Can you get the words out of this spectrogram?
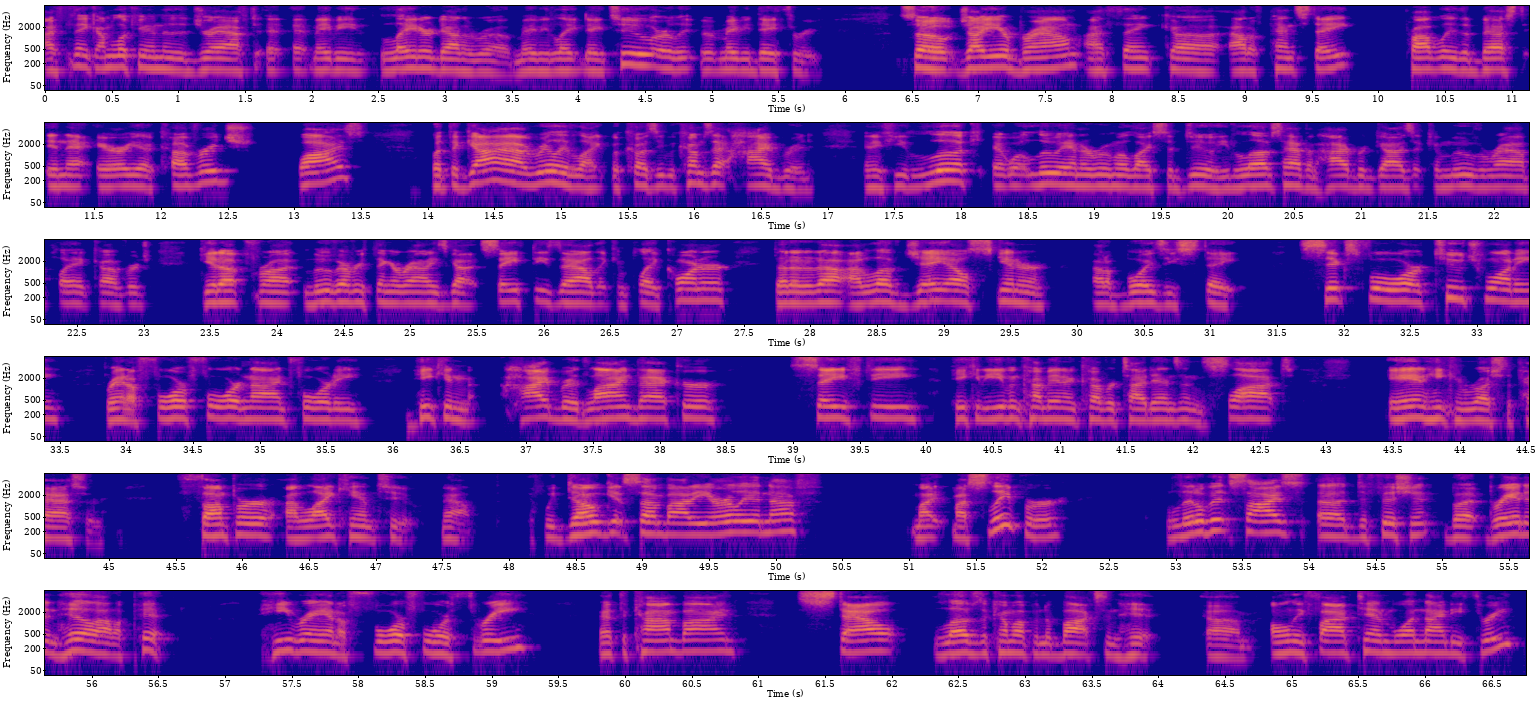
I think I'm looking into the draft at, at, maybe later down the road, maybe late day two, early or maybe day three. So Ji'Ayir Brown, I think uh, out of Penn State, probably the best in that area coverage wise. But the guy I really like because he becomes that hybrid and if you look at what Lou Anarumo likes to do, he loves having hybrid guys that can move around, play coverage, get up front, move everything around. He's got safeties out that can play corner. Da da da da. I love J.L. Skinner out of Boise State. 6'4, 220, ran a 4'4, 940. He can hybrid linebacker, safety. He can even come in and cover tight ends in the slot, and he can rush the passer. Thumper, I like him too. Now, if we don't get somebody early enough, my my sleeper, a little bit size uh, deficient, but Brandon Hill out of Pitt. He ran a 4.43 at the combine. Stout loves to come up in the box and hit. Um, only 5'10, 193,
